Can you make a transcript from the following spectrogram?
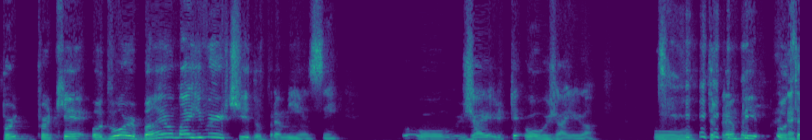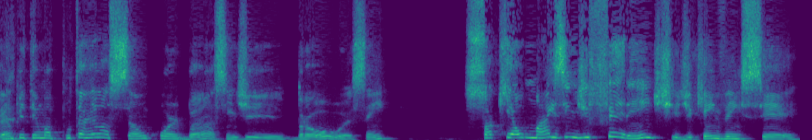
Por, porque o do Orban é o mais divertido para mim, assim. O Jair, o Jair, ó. O Trump, o Trump tem uma puta relação com o Orban, assim, de bro, assim. Só que é o mais indiferente de quem vencer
